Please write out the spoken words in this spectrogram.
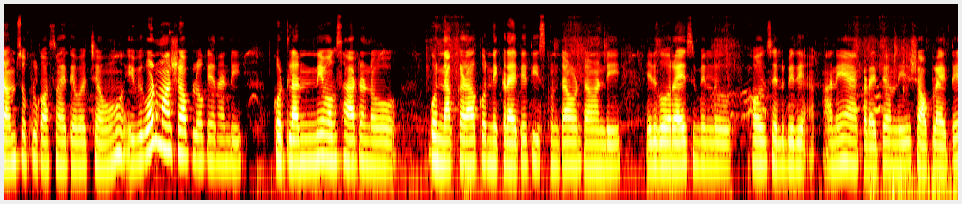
దమ్ సొప్పుల కోసం అయితే వచ్చాము. ఇవి కూడా మా షాప్లోకేనండి కొట్లన్నీ ఒకసారి ఉండవు. కొన్ని అక్కడ కొన్ని ఇక్కడ అయితే తీసుకుంటా ఉంటామండి. ఇదిగో రైస్ మిల్లు హోల్సేల్ బిర్యానీ అని అక్కడైతే ఉంది. షాప్లో అయితే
